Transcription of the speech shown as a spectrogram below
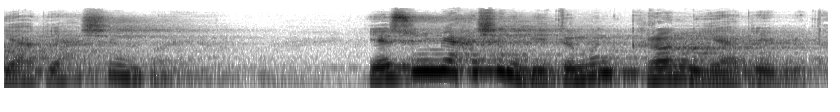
이야기하시는 거예요. 예수님이 하신 믿음은 그런 이야기입니다.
